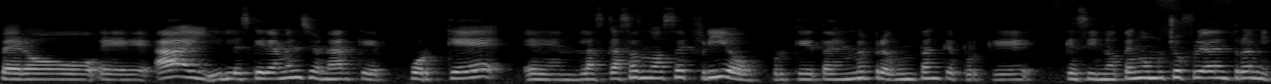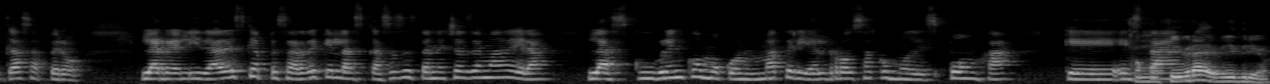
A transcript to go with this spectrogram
Pero, eh, ah, y les quería mencionar que por qué en las casas no hace frío, porque también me preguntan que por qué, que si no tengo mucho frío dentro de mi casa, pero la realidad es que a pesar de que las casas están hechas de madera, las cubren como con un material rosa como de esponja que está... Como fibra de vidrio,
